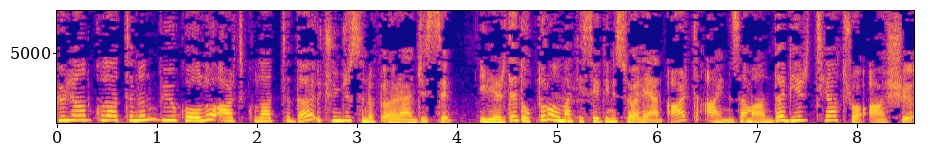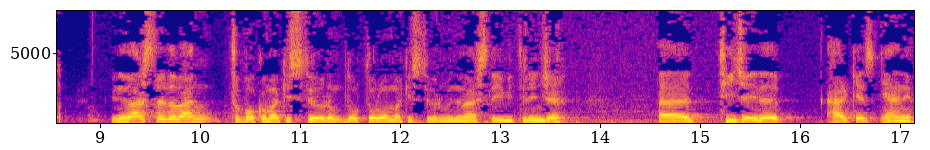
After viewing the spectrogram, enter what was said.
Gülhan Kulattı'nın büyük oğlu Art Kulattı da 3. sınıf öğrencisi. İleride doktor olmak istediğini söyleyen Art aynı zamanda bir tiyatro aşığı. Üniversitede ben tıp okumak istiyorum, doktor olmak istiyorum üniversiteyi bitirince. Ee, TJ'de herkes yani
